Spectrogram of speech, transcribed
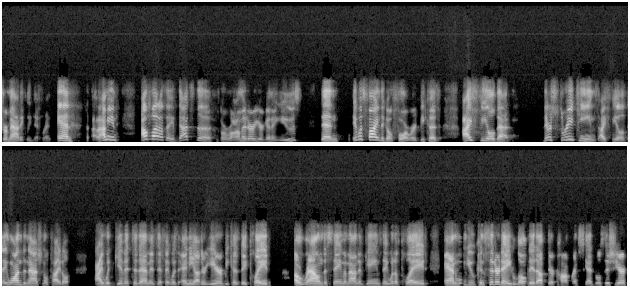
dramatically different. And I mean, I'll flat out say if that's the barometer you're going to use, then it was fine to go forward because I feel that there's three teams I feel if they won the national title, I would give it to them as if it was any other year because they played around the same amount of games they would have played. And when you consider they loaded up their conference schedules this year,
